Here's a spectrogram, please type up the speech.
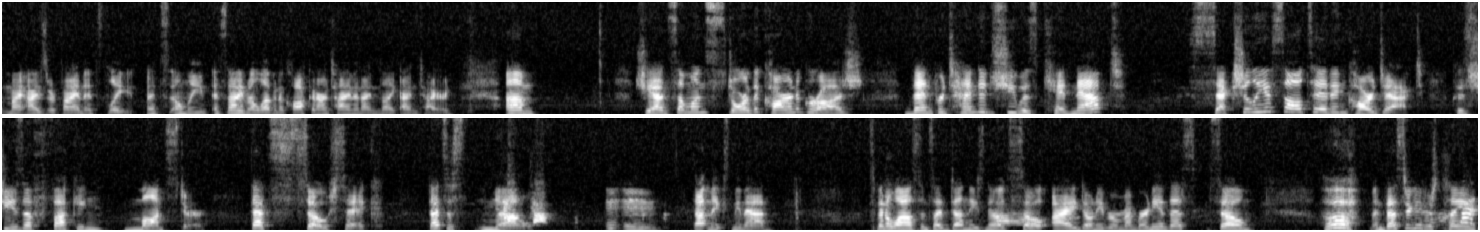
my eyes are fine. It's late. It's only it's not even eleven o'clock in our time, and I'm like I'm tired. Um, she had someone store the car in a garage, then pretended she was kidnapped, sexually assaulted, and carjacked. Cause she's a fucking monster. That's so sick. That's a no. Mm-mm. That makes me mad. Been a while since I've done these notes, so I don't even remember any of this. So, ugh, investigators claim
